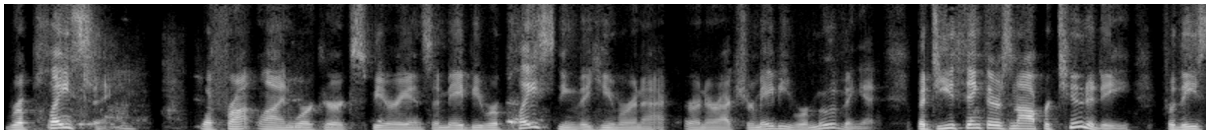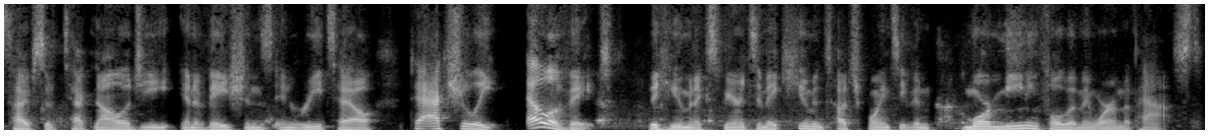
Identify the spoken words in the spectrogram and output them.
replacing the frontline worker experience and maybe replacing the human interaction, or maybe removing it. But do you think there's an opportunity for these types of technology innovations in retail to actually elevate the human experience and make human touch points even more meaningful than they were in the past?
